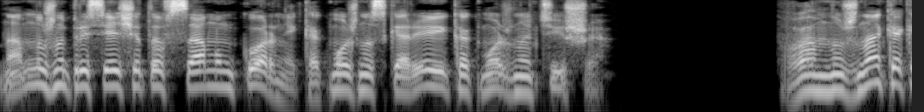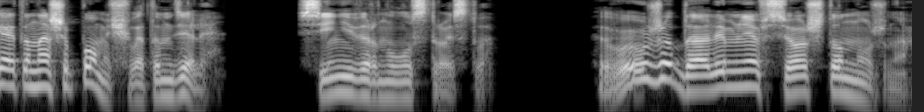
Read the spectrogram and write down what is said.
нам нужно пресечь это в самом корне, как можно скорее и как можно тише». «Вам нужна какая-то наша помощь в этом деле?» Синий вернул устройство. «Вы уже дали мне все, что нужно».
